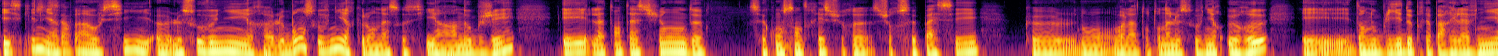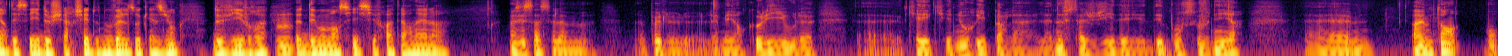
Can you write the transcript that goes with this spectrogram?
Est-ce qu'il n'y a ça. pas aussi euh, le souvenir, le bon souvenir que l'on associe à un objet et la tentation de se concentrer sur, euh, sur ce passé que, dont, voilà, dont on a le souvenir heureux et d'en oublier de préparer l'avenir, d'essayer de chercher de nouvelles occasions de vivre Mm. euh, des moments si, si fraternels Ouais, c'est ça, c'est la- un peu le- le- la mélancolie ou le, euh, qui, est, qui est nourrie par la, la nostalgie des, des bons souvenirs. Euh, en même temps, bon,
